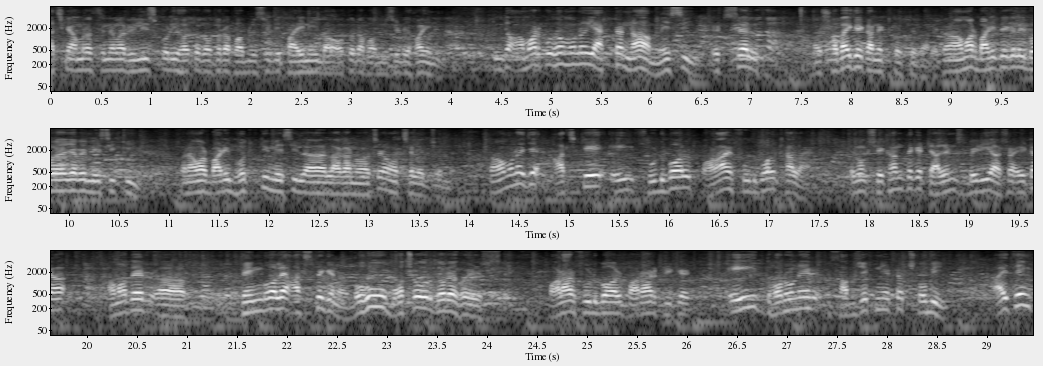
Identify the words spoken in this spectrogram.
আজকে আমরা সিনেমা রিলিজ করি, হয়তো ততটা পাবলিসিটি পাইনি বা অতটা পাবলিসিটি হয়নি। কিন্তু আমার কোথাও মনে হয় একটা নাম মেসি ইটসেলফ সবাইকে কানেক্ট করতে পারে। কারণ আমার বাড়িতে গেলেই বোঝা যাবে মেসি কী। মানে আমার বাড়ি ভর্তি মেসি লাগানো আছে আমার ছেলের জন্য। তো আমার মনে হয় যে আজকে এই ফুটবল পাড়ায় ফুটবল খেলা এবং সেখান থেকে ট্যালেন্টস বেরিয়ে আসা, এটা আমাদের বেঙ্গলে আজ থেকে না বহু বছর ধরে হয়ে এসছে। পাড়ার ফুটবল, পাড়ার ক্রিকেট, এই ধরনের সাবজেক্ট নিয়ে একটা ছবি। আই থিঙ্ক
